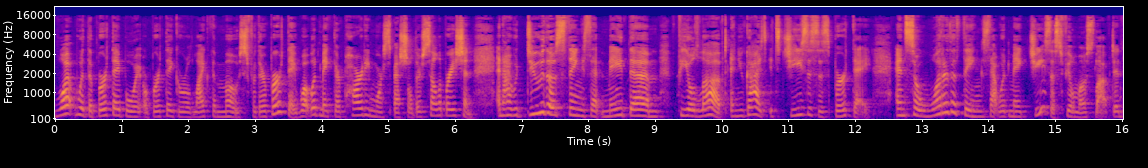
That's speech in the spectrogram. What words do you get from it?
what would the birthday boy or birthday girl like the most for their birthday? What would make their party more special, their celebration? And I would do those things that made them feel loved. And you guys, it's Jesus's birthday. And so what are the things that would make Jesus feel most loved? And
